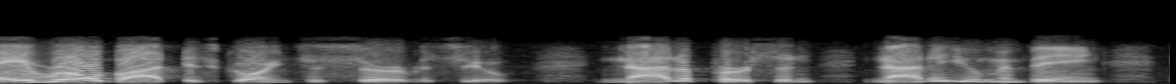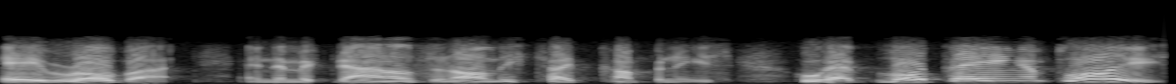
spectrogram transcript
a robot is going to service you. Not a person, not a human being, a robot. And the McDonald's and all these type companies who have low paying employees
